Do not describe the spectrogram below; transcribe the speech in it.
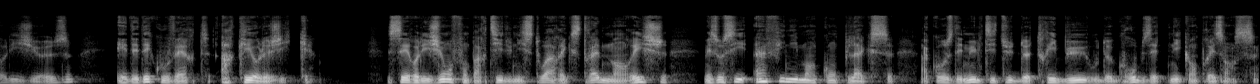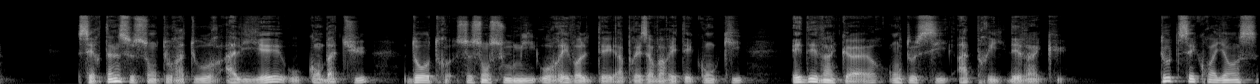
religieuses et des découvertes archéologiques. Ces religions font partie d'une histoire extrêmement riche, mais aussi infiniment complexe à cause des multitudes de tribus ou de groupes ethniques en présence. Certains se sont tour à tour alliés ou combattus, d'autres se sont soumis ou révoltés après avoir été conquis, et des vainqueurs ont aussi appris des vaincus. Toutes ces croyances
